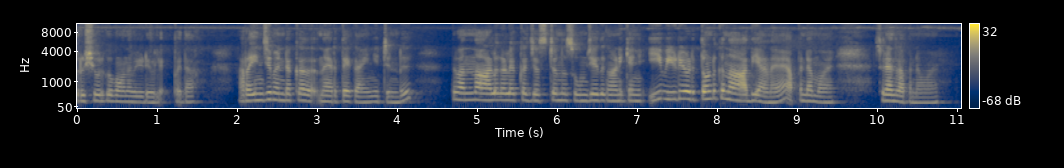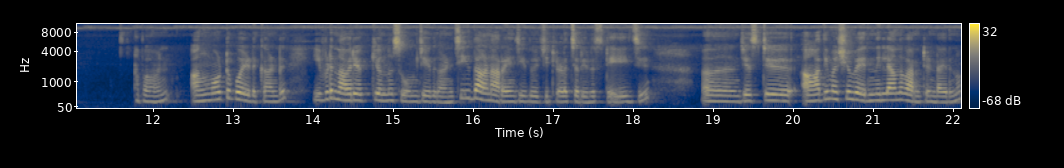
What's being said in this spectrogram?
തൃശ്ശൂർക്ക് പോകുന്ന വീഡിയോയിൽ. അപ്പോൾ ഇതാ അറേഞ്ച്മെന്റൊക്കെ നേരത്തെ കഴിഞ്ഞിട്ടുണ്ട്. ഇത് വന്ന ആളുകളെയൊക്കെ ജസ്റ്റ് ഒന്ന് സൂം ചെയ്ത് കാണിക്കാൻ. ഈ വീഡിയോ എടുത്തുകൊണ്ടിരിക്കുന്ന ആദ്യമാണ് അപ്പന്റെ മോൻ സുരേന്ദ്രപ്പന്റെ മോൻ. അപ്പോൾ അവൻ അങ്ങോട്ട് പോയി എടുക്കാണ്ട് ഇവിടെ നിന്ന് അവരെയൊക്കെ ഒന്ന് സൂം ചെയ്ത് കാണിച്ച് ഇതാണ് അറേഞ്ച് ചെയ്ത് വെച്ചിട്ടുള്ള ചെറിയൊരു സ്റ്റേജ് ജസ്റ്റ് ആദ്യം മഷ്യം വരുന്നില്ല എന്ന് പറഞ്ഞിട്ടുണ്ടായിരുന്നു.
